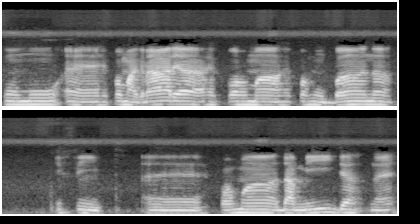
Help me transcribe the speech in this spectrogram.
como é, reforma agrária, reforma, reforma urbana, enfim, é, reforma da mídia, né?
